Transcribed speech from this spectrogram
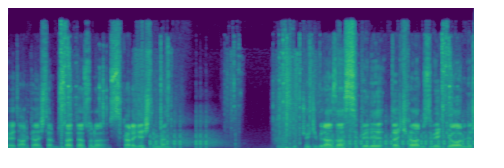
Evet arkadaşlar bu saatten sonra Scar'a geçtim ben. Çünkü biraz daha spreli dakikalar bizi bekliyor olabilir.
